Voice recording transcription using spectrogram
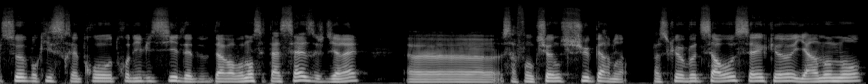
ceux pour qui ce serait trop, difficile d'avoir vraiment cette assaise, je dirais, euh, ça fonctionne super bien. Parce que votre cerveau sait qu'il y a un moment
